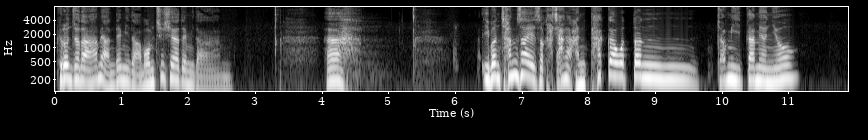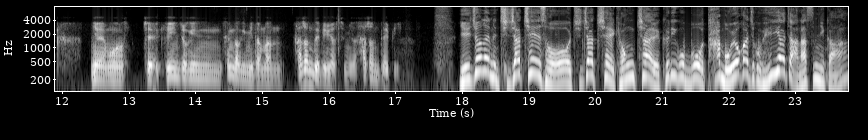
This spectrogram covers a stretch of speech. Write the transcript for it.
그런 전화 하면 안 됩니다. 멈추셔야 됩니다. 아, 이번 참사에서 가장 안타까웠던 점이 있다면요? 예, 뭐, 제 개인적인 생각입니다만, 사전 대비였습니다. 사전 대비. 예전에는 지자체에서 지자체, 경찰, 그리고 뭐 다 모여가지고 회의하지 않았습니까?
